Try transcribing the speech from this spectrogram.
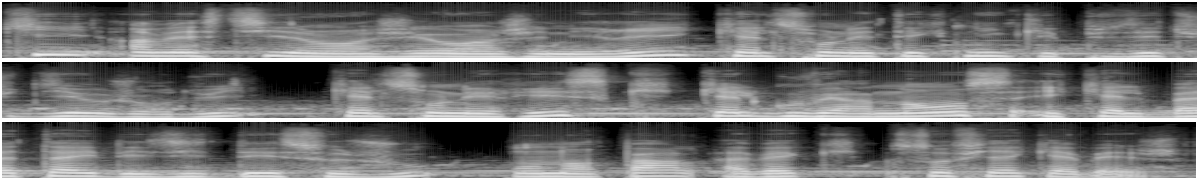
Qui investit dans la géo-ingénierie? Quelles sont les techniques les plus étudiées aujourd'hui? Quels sont les risques? Quelle gouvernance et quelle bataille des idées se joue On en parle avec Sophia Cabège.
